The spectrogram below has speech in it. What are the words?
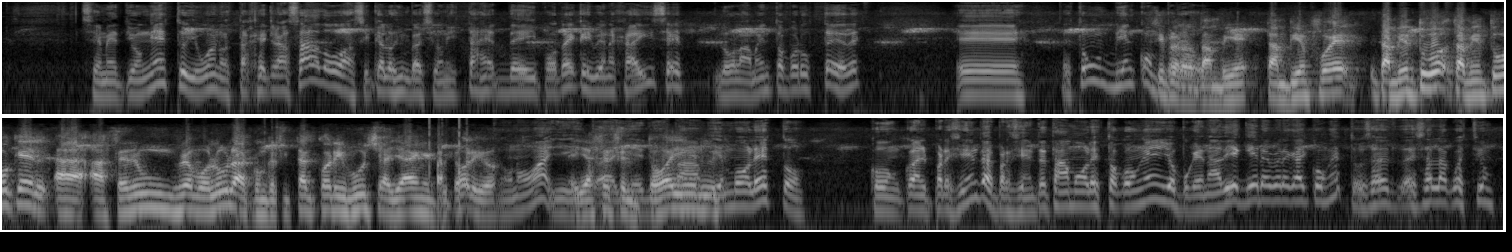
se metió en esto y bueno, está retrasado, así que los inversionistas de hipoteca y bienes raíces, lo lamento por ustedes. Eh, esto es bien complejo. Sí, pero también, también fue, también tuvo, también tuvo que hacer un revolú la congresista Cory Bush allá en el Capitolio. No, no, allí, ella se sentó ahí. bien molesto con, con, el presidente. El presidente estaba molesto con ellos porque nadie quiere bregar con esto. Esa, esa es la cuestión.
